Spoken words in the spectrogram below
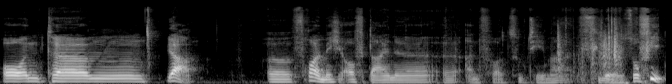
Und ähm, ja, äh, freue mich auf deine äh, Antwort zum Thema Philosophie.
